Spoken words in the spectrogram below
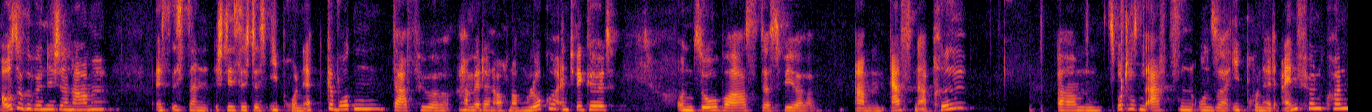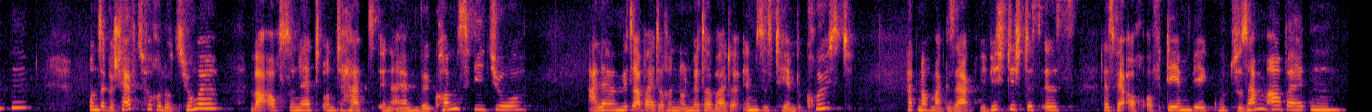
außergewöhnlicher Name. Es ist dann schließlich das IPRONET geworden. Dafür haben wir dann auch noch ein Logo entwickelt. Und so war es, dass wir am 1. April ähm, 2018 unser IPRONET einführen konnten. Unser Geschäftsführer Lutz Junge war auch so nett und hat in einem Willkommensvideo alle Mitarbeiterinnen und Mitarbeiter im System begrüßt, hat nochmal gesagt, wie wichtig das ist, dass wir auch auf dem Weg gut zusammenarbeiten,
